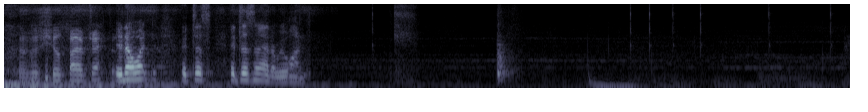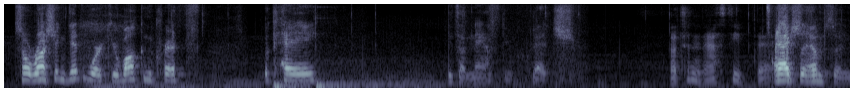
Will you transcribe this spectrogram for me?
There's a shield by objective. You know what? It does. It doesn't matter. We won. So rushing did work. You're welcome, Chris. Okay. He's a nasty bitch. Such a nasty bit. Actually, I'm sorry.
